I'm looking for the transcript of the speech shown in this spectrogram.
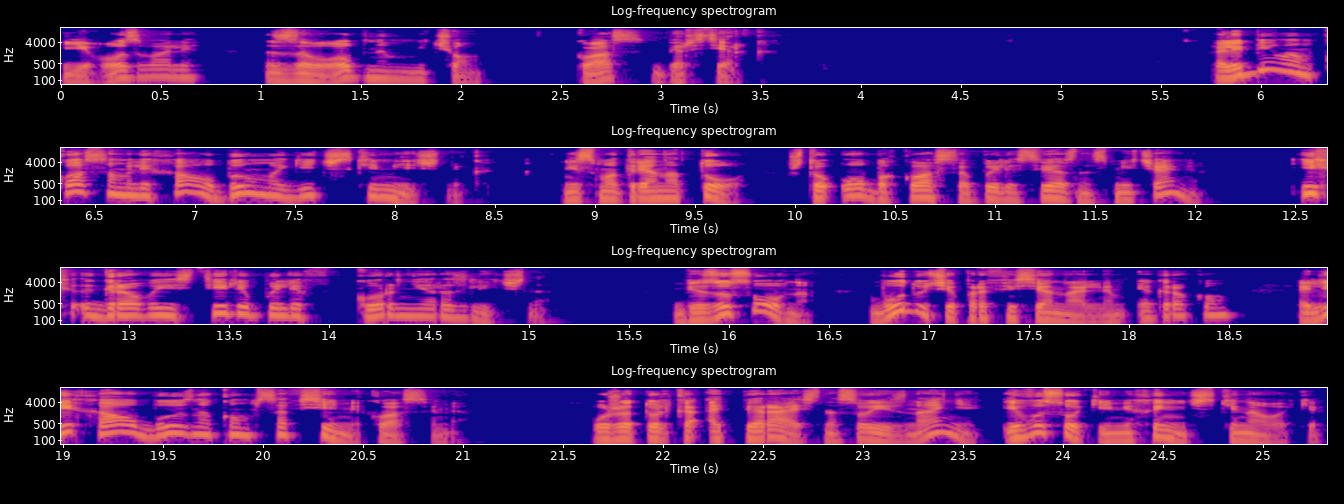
Его звали Злобным Мечом, класс Берсерк. Любимым классом Лихао был магический мечник. Несмотря на то, что оба класса были связаны с мечами, их игровые стили были в корне различны. Безусловно, будучи профессиональным игроком, Ли Хао был знаком со всеми классами. Уже только опираясь на свои знания и высокие механические навыки,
